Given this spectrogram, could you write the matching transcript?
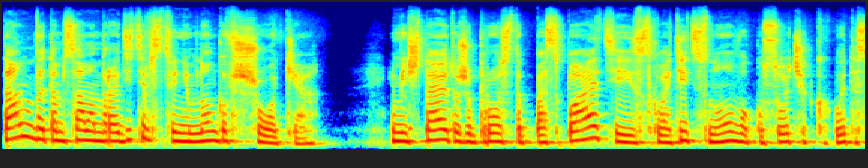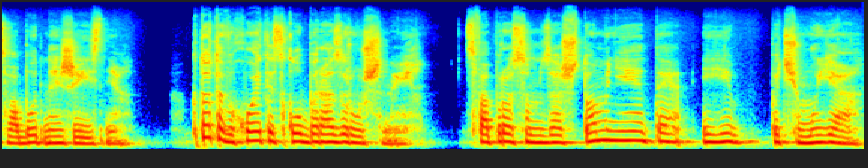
там в этом самом родительстве немного в шоке и мечтают уже просто поспать и схватить снова кусочек какой-то свободной жизни. Кто-то выходит из клуба разрушенный, с вопросом «за что мне это?» и «почему я?».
